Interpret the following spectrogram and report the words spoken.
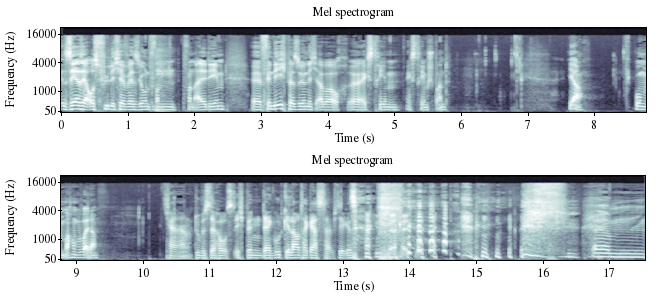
sehr, sehr ausführliche Version von, von all dem. Äh, finde ich persönlich aber auch äh, extrem, extrem spannend. Ja, womit machen wir weiter? Keine Ahnung, du bist der Host. Ich bin dein gut gelaunter Gast, habe ich dir gesagt. ähm,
